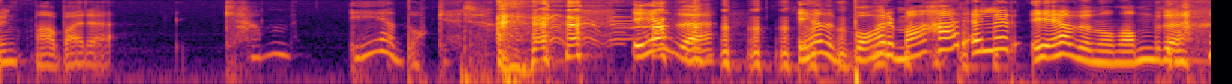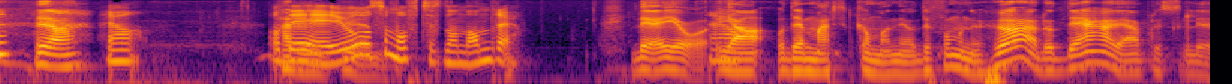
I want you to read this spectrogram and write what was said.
rundt meg og bare Hvem er dere? er det Er det bare meg her, eller er det noen andre? ja. ja. Og det er jo som oftest noen andre. Det er jo, ja. Ja. og det merker man jo. Det får man jo høre, og det har jeg plutselig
